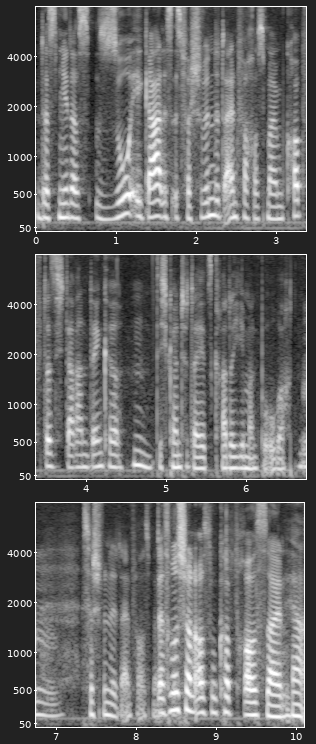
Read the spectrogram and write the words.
dass mir das so egal ist, es verschwindet einfach aus meinem Kopf, dass ich daran denke, hm, dich könnte da jetzt gerade jemand beobachten. Es verschwindet einfach aus meinem Das Kopf. muss schon aus dem Kopf raus sein. Ja.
